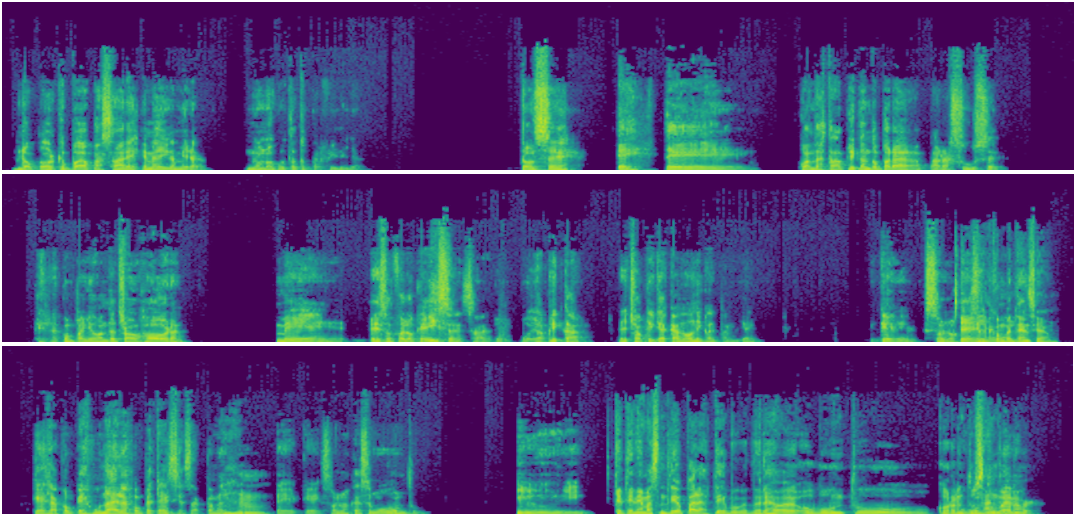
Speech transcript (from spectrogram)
lo peor que pueda pasar es que me digan, mira, no nos gusta tu perfil y ya. Entonces, este, cuando estaba aplicando para, para SUSE, que es la compañía donde trabajo ahora, me, eso fue lo que hice. voy a aplicar. De hecho, apliqué a Canonical también. Que son los que es la competencia? que es, la, es una de las competencias, exactamente. Eh, que son los que hacen Ubuntu. Y que tiene más sentido para ti, porque tú eres Ubuntu, corre en tu sangre, ¿no?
